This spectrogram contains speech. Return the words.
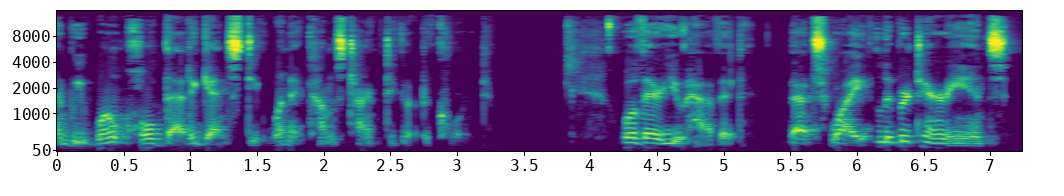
And we won't hold that against you when it comes time to go to court. Well, there you have it. That's why libertarians,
